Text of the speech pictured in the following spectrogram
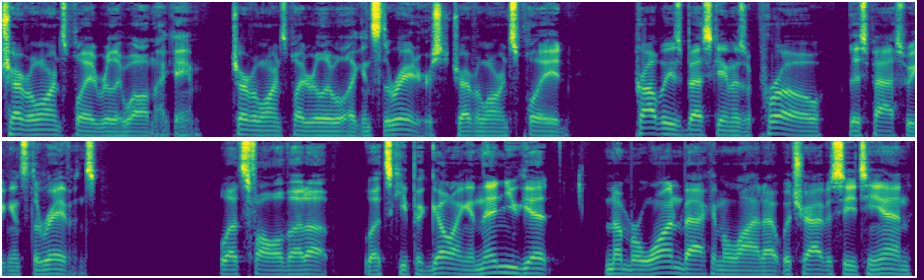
Trevor Lawrence played really well in that game. Trevor Lawrence played really well against the Raiders. Trevor Lawrence played probably his best game as a pro this past week against the Ravens. Let's follow that up. Let's keep it going. And then you get number one back in the lineup with Travis Etienne.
